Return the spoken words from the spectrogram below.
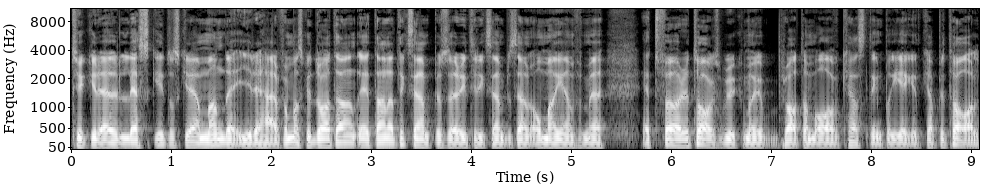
tycker är läskigt och skrämmande i det här. För om man ska dra ett, an, ett annat exempel så är det till exempel så här, om man jämför med ett företag så brukar man ju prata om avkastning på eget kapital.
